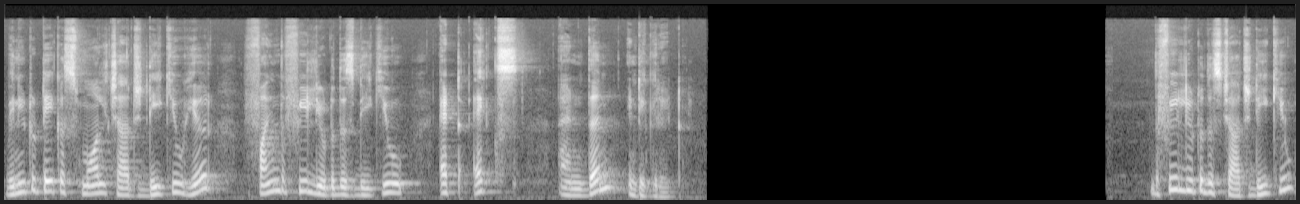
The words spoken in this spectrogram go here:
we need to take a small charge dq here, find the field due to this dq at x and then integrate. The field due to this charge dq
